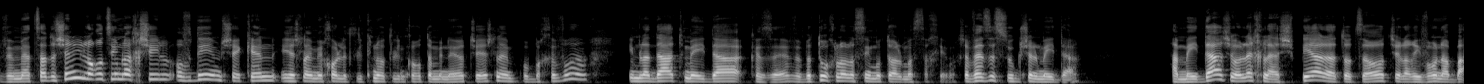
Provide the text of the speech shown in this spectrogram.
ומהצד השני לא רוצים להכשיל עובדים שכן יש להם יכולת לקנות, למכור את המניות שיש להם פה בחברה, עם לדעת מידע כזה, ובטוח לא לשים אותו על מסכים. עכשיו, איזה סוג של מידע? המידע שהולך להשפיע על התוצאות של הרבעון הבא.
